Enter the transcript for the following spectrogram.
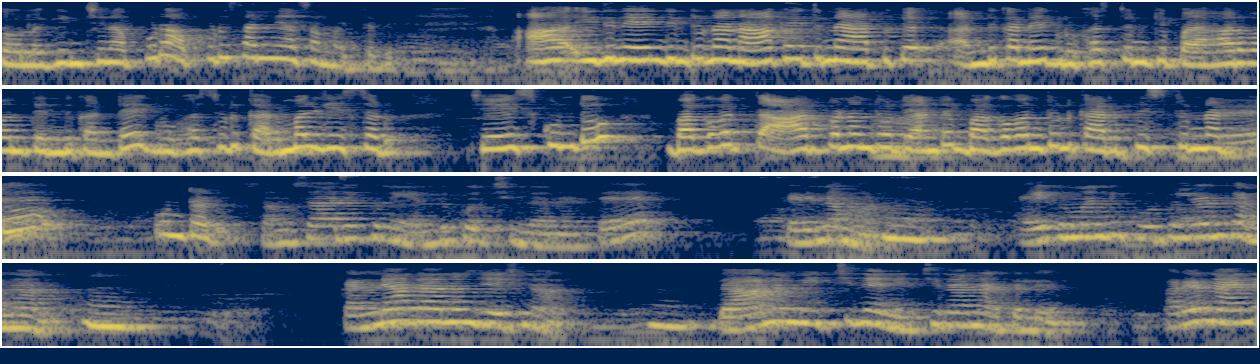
తొలగించినప్పుడు అప్పుడు సన్యాసం అవుతుంది ఆ, ఇది నేను తింటున్నా నాకైతున్న ఆపిక అందుకనే గృహస్థునికి పదహారు వంతు ఎందుకంటే గృహస్థుడు కర్మలు చేస్తాడు. చేసుకుంటూ భగవత్ అర్పణంతో అంటే భగవంతునికి అర్పిస్తున్నట్టు ఉంటాడు. సంసారికుని ఎందుకు వచ్చిందనంటే ఐదు మంది కన్నాను. ఉమ్, కన్యాదానం చేసినాను ఉమ్. దానం ఇచ్చి నేను ఇచ్చినాను అంటలేను అరే నాయన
